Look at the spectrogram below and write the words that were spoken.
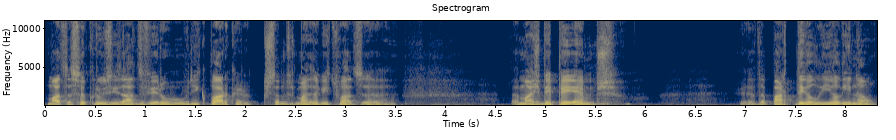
mata-se a curiosidade de ver o Nick Parker, que estamos mais habituados a, a mais BPMs uh, da parte dele e ali não,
